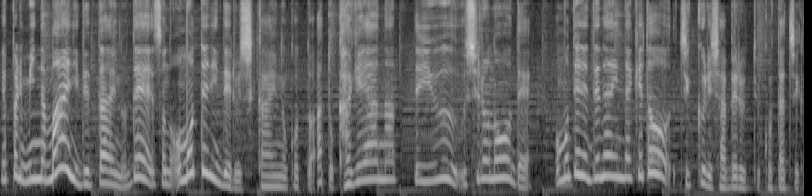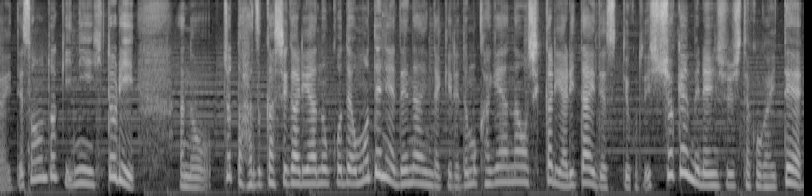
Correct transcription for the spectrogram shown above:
やっぱりみんな前に出たいのでその表に出る司会のことあと影穴っていう後ろの方で表に出ないんだけどじっくり喋るっていう子たちがいてその時に一人あのちょっと恥ずかしがり屋の子で表には出ないんだけれども影穴をしっかりやりたいですっていうことで一生懸命練習した子がいて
